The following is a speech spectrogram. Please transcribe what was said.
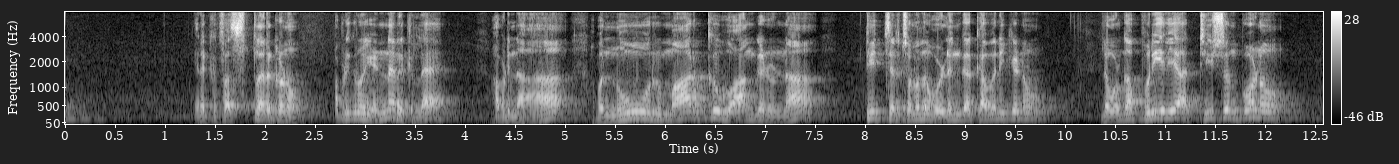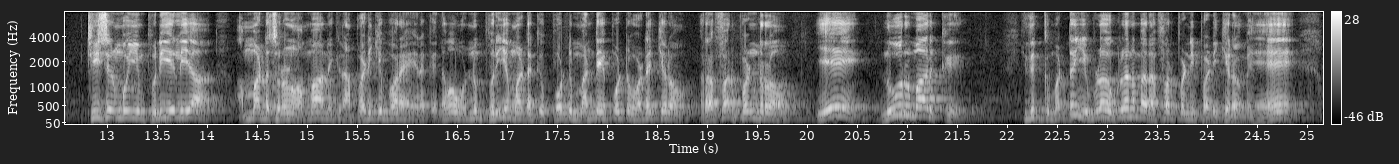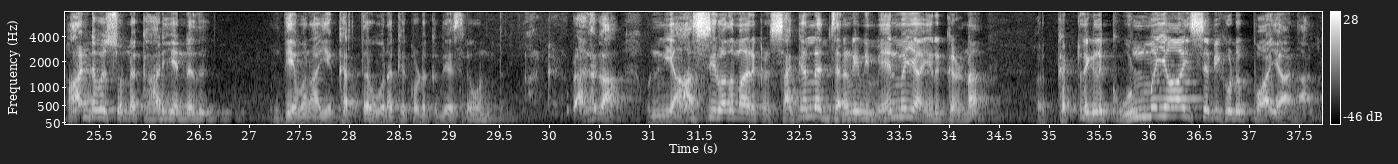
எனக்கு ஃபஸ்ட்டில் இருக்கணும் அப்படிங்கிற ஒரு எண்ணம் இருக்குல்ல? அப்படின்னா அப்போ நூறு மார்க்கு வாங்கணும்னா டீச்சர் சொன்னதை ஒழுங்காக கவனிக்கணும். இல்லை ஒழுங்காக புரியலையா? டியூஷன் போகணும். டியூஷன் போய் புரியலையா? அம்மாட்ட சொல்லணும் அம்மா அன்னைக்கு நான் படிக்க போகிறேன் எனக்கு என்னவோ ஒன்றும் புரிய மாட்டேங்கு போட்டு மண்டையை போட்டு உடைக்கிறோம். ரெஃபர் பண்ணுறோம் ஏன்? நூறு மார்க்கு இதுக்கு மட்டும் இவ்வளோக்குள்ளே நம்ம ரெஃபர் பண்ணி படிக்கிறோமே. ஆண்டவர் சொன்ன காரியம் என்னது? தேவனாய கர்த்தர் உனக்கு கொடுக்கும் தேசத்தில் ஒன்று அழகா. உன் நீ ஆசீர்வாதமா இருக்க சகல ஜனனி நீ மேன்மையா இருக்கணும்னா ஒரு கட்டளைகளுக்கு உண்மையாய் செவி கொடுப்பாயானால்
